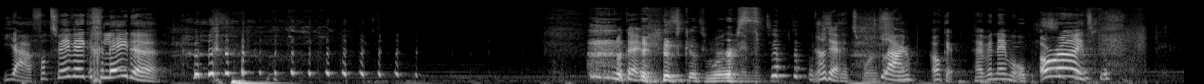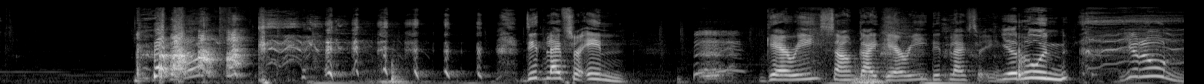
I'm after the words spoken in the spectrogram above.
Ja, van twee weken geleden. Oké, It just gets worse. Oké. Klaar. Oké, hè, we nemen op. All right. Dit blijft erin. Gary, sound guy Gary, dit blijft erin. Jeroen. Jeroen.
